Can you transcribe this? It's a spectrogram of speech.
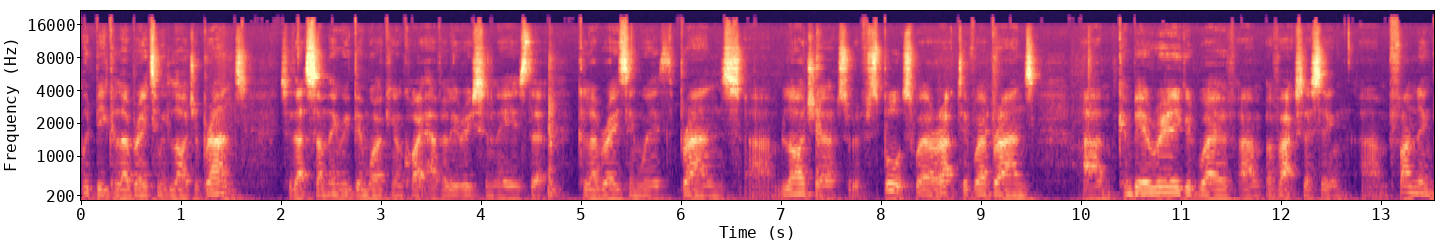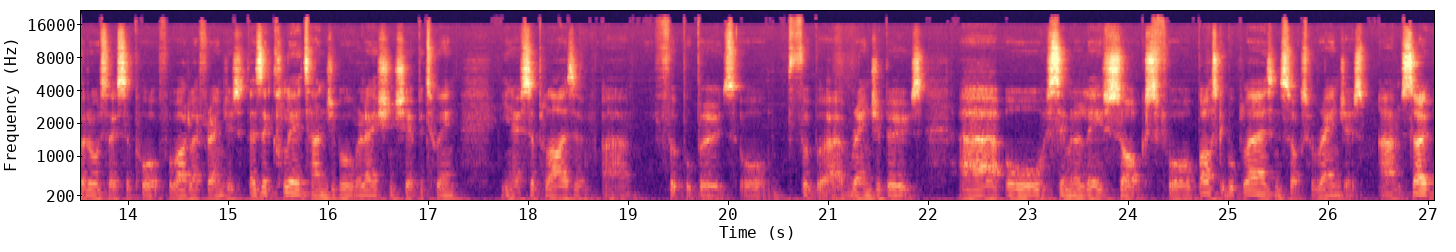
would be collaborating with larger brands. So that's something we've been working on quite heavily recently. Is that collaborating with brands, um, larger sort of sportswear or activewear brands, um, can be a really good way of, um, of accessing um, funding, but also support for wildlife rangers. There's a clear, tangible relationship between, you know, suppliers of um, football boots or football, uh, ranger boots, uh, or similarly socks for basketball players and socks for rangers. Um, so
